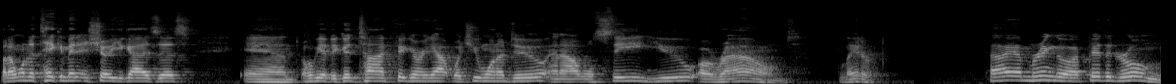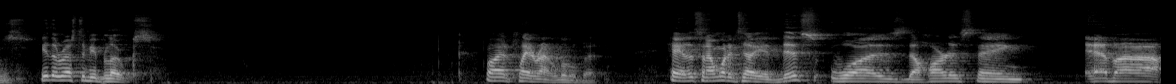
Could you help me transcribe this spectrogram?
but I want to take a minute and show you guys this and hope you have a good time figuring out what you want to do and I will see you around. Later. Hi, I'm Ringo. I play the drums. Hear the rest of me blokes. Well, I had to play around a little bit. Hey, listen, I want to tell you, this was the hardest thing ever.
